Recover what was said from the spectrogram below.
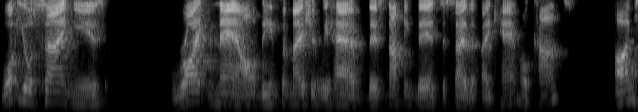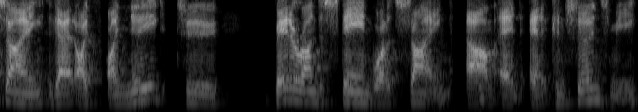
What you're saying is, right now, the information we have, there's nothing there to say that they can or can't. I'm saying that I I need to better understand what it's saying, um, and and it concerns me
